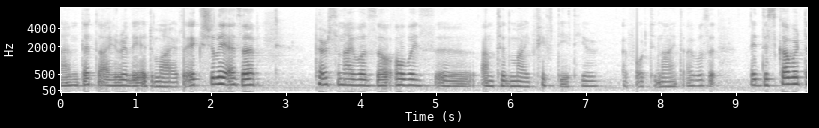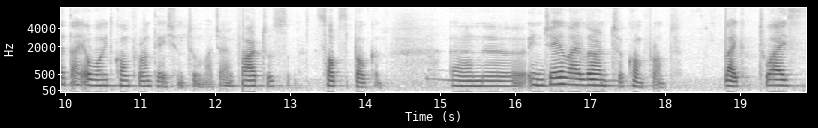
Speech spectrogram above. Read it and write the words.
And that I really admired. Actually, as a person, I was uh, always, uh, until my 50th year, uh, 49th, I was a I discovered that I avoid confrontation too much. I'm far too soft spoken. And uh, in jail, I learned to confront. Like twice,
